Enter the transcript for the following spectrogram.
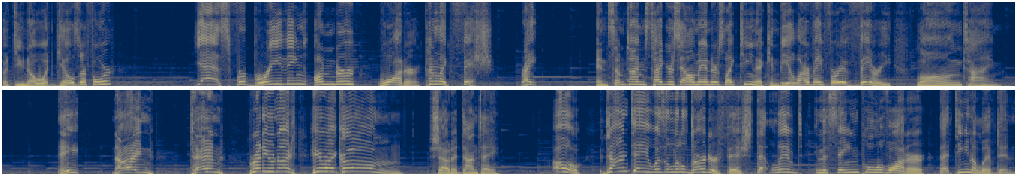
But do you know what gills are for? Yes, for breathing underwater, kind of like fish, right? And sometimes tiger salamanders like Tina can be a larvae for a very long time. Eight, nine, ten, ready or not, here I come! shouted Dante. Oh, Dante was a little darter fish that lived in the same pool of water that Tina lived in.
